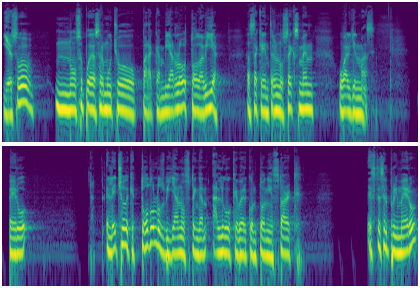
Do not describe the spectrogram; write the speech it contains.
Y eso no se puede hacer mucho para cambiarlo todavía, hasta que entren los X-Men o alguien más. Pero el hecho de que todos los villanos tengan algo que ver con Tony Stark este es el primero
